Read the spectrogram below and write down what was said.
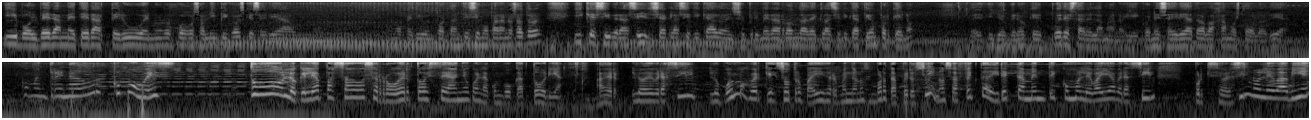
y volver a meter a Perú en unos Juegos Olímpicos, que sería un importantísimo para nosotros y que si Brasil se ha clasificado en su primera ronda de clasificación, ¿por qué no? Es decir, yo creo que puede estar en la mano y con esa idea trabajamos todos los días. Como entrenador, ¿cómo ves todo lo que le ha pasado a ese Roberto este año con la convocatoria. A ver, lo de Brasil, lo podemos ver que es otro país, de repente no nos importa, pero sí, nos afecta directamente cómo le vaya a Brasil, porque si a Brasil no le va bien,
